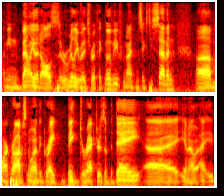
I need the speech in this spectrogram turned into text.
I mean, Valley of the Dolls is a really, really terrific movie from 1967. Uh, Mark Robson, one of the great big directors of the day. Uh, you know, I,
